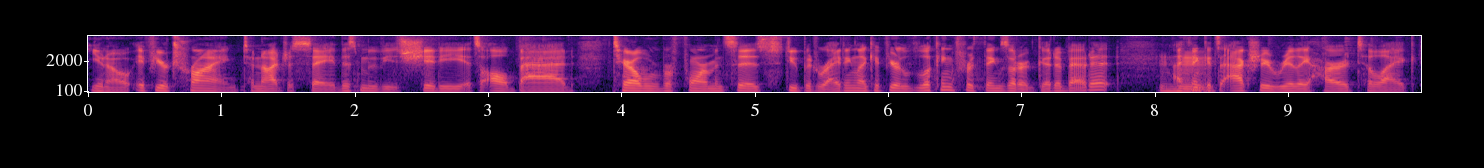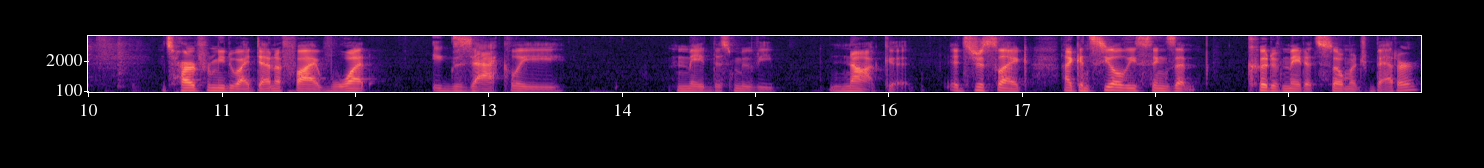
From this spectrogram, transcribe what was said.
you know, if you're trying to not just say this movie is shitty, it's all bad, terrible performances, stupid writing. Like if you're looking for things that are good about it, I think it's actually really hard to like. It's hard for me to identify what exactly made this movie not good. It's just like I can see all these things that could have made it so much better,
